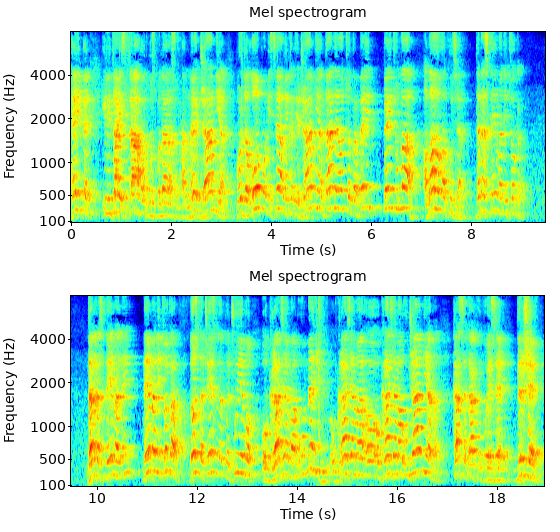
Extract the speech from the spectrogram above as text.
hejbet ili taj strah od gospodara Subhanu. Ne, džamija, možda lopovi sve, ali kad je džamija, dane od toga, bejt, bejtullah, Allahova kuća. Danas nema ni toga. Danas nema ni, nema ni toga. Dosta često dakle, čujemo o krađama u međutima, o krađama, o, o krađama u džamijama. Kase dakle, koje se drže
